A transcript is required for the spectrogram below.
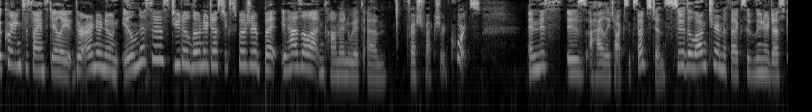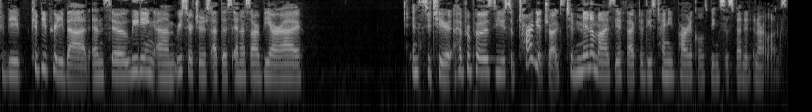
According to Science Daily, there are no known illnesses due to lunar dust exposure, but it has a lot in common with um, fresh fractured quartz. And this is a highly toxic substance. So the long-term effects of lunar dust could be could be pretty bad. And so leading um, researchers at this NSR BRI Institute have proposed the use of target drugs to minimize the effect of these tiny particles being suspended in our lungs,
